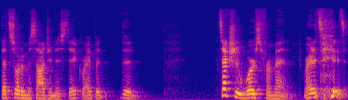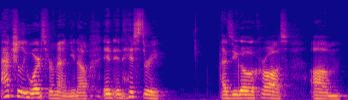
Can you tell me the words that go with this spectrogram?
that's sort of misogynistic right but the it's actually worse for men right it's it's actually worse for men you know in in history as you go across um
